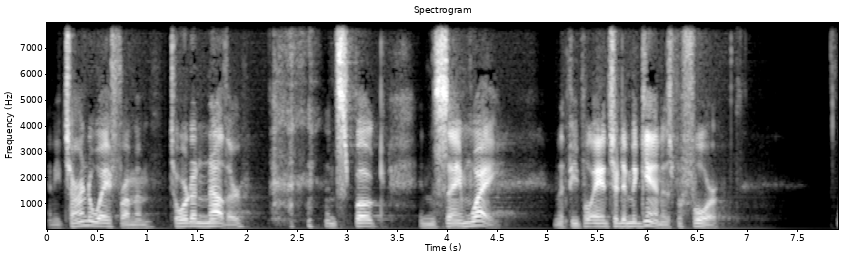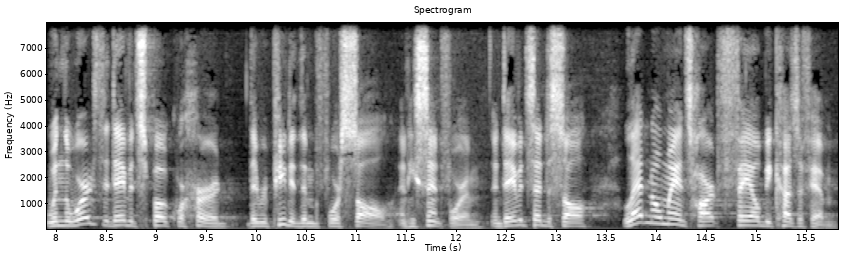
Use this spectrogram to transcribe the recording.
And he turned away from him toward another and spoke in the same way. And the people answered him again as before. When the words that David spoke were heard, they repeated them before Saul, and he sent for him. And David said to Saul, Let no man's heart fail because of him.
